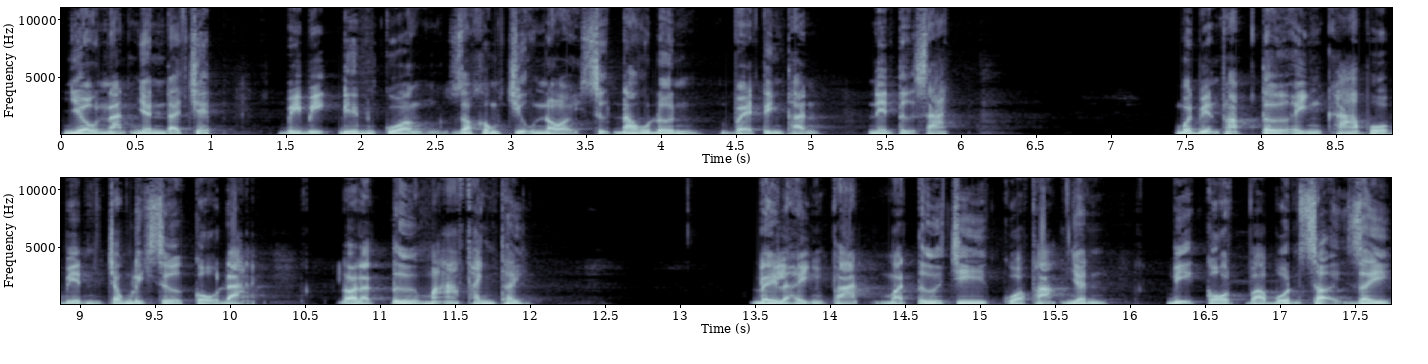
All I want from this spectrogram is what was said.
Nhiều nạn nhân đã chết vì bị điên cuồng do không chịu nổi sự đau đớn về tinh thần nên tự sát. Một biện pháp tử hình khá phổ biến trong lịch sử cổ đại, đó là tứ mã phanh thây. Đây là hình phạt mà tứ chi của phạm nhân bị cột vào bốn sợi dây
